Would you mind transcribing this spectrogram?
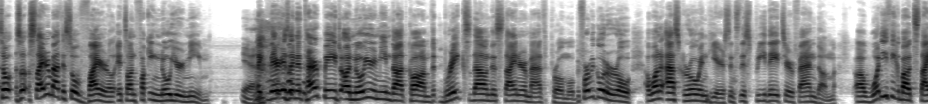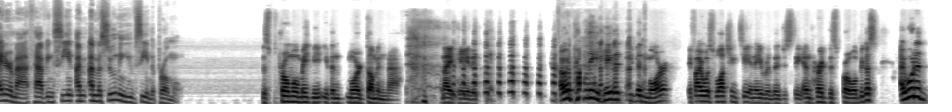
So so Steiner Math is so viral, it's on fucking Know Your Meme. Yeah. Like there is an entire page on knowyourmeme.com that breaks down the Steiner Math promo. Before we go to Ro, I want to ask Rowan here, since this predates your fandom. Uh, what do you think about Steiner Math? Having seen, I'm I'm assuming you've seen the promo. This promo made me even more dumb in math, and I hate it. I would probably hate it even more if I was watching TNA religiously and heard this promo because I wouldn't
